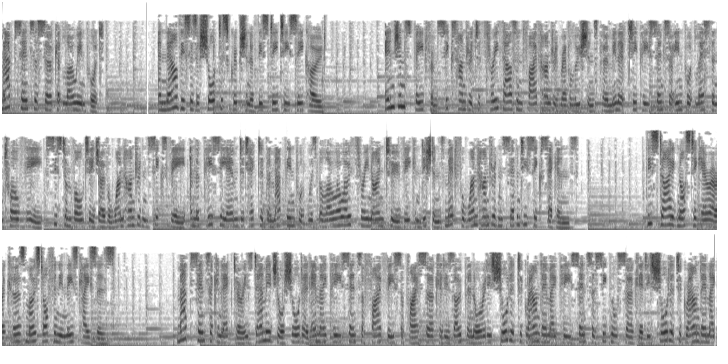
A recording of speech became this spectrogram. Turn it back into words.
Map sensor circuit low input. And now this is a short description of this DTC code. Engine speed from 600 to 3500 revolutions per minute TP sensor input less than 12 V, system voltage over 106 V, and the PCM detected the map input was below 00392 V conditions met for 176 seconds. This diagnostic error occurs most often in these cases. MAP sensor connector is damaged or shorted. MAP sensor 5V supply circuit is open or it is shorted to ground. MAP sensor signal circuit is shorted to ground. MAP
